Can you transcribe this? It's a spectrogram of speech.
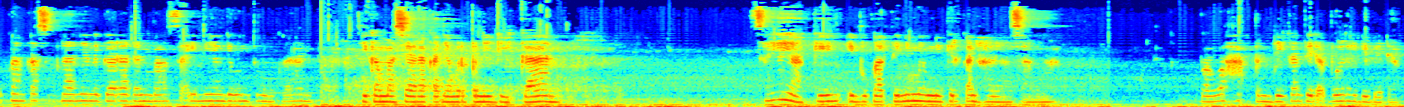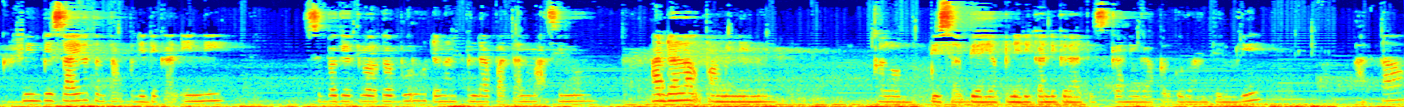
bukankah sebenarnya negara dan bangsa ini yang diuntungkan jika masyarakatnya berpendidikan? Saya yakin Ibu Kartini memikirkan hal yang sama bahwa hak pendidikan tidak boleh dibedakan. Mimpi saya tentang pendidikan ini sebagai keluarga buruh dengan pendapatan maksimum adalah upah minimum. Kalau bisa biaya pendidikan digratiskan hingga perguruan tinggi, atau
